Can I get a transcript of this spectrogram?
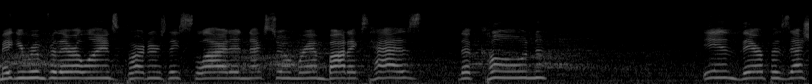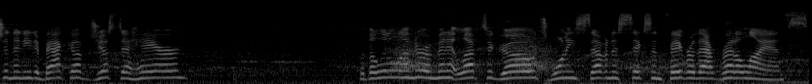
Making room for their alliance partners, they slide in next to him. Rambotics has the cone in their possession. They need to back up just a hair. With a little under a minute left to go, 27 to 6 in favor of that Red Alliance.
